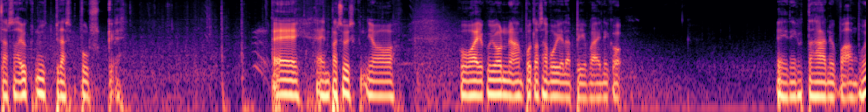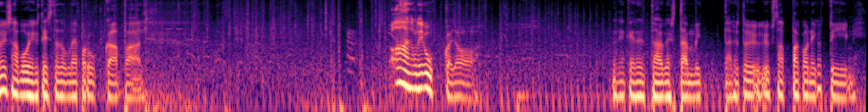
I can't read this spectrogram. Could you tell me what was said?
Tässä yksi, nyt pitäisi puskea. Ei, enpä syys, joo. Kun joku Jonne ampuu savuja läpi vai niinku ei niinku tähän nyt vaan ampui savuihin, kun teistä tulee porukkaa päälle. Ah, oli ukko, joo. Ne kerryttää oikeastaan mitään. Nyt on yksi tappako niinku tiimi.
